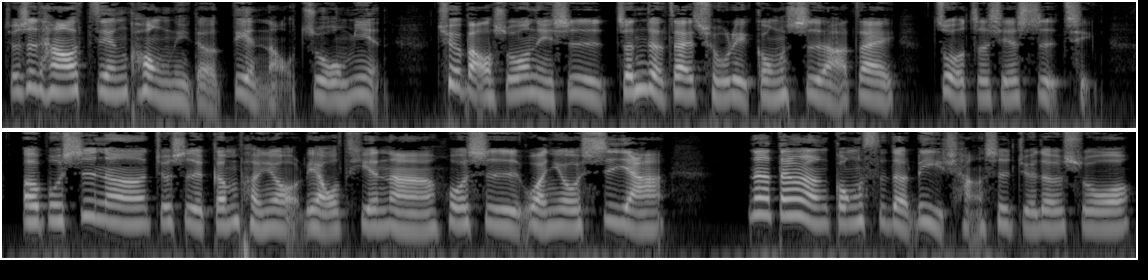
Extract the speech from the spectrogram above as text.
就是它要监控你的电脑桌面，确保说你是真的在处理公事啊，在做这些事情，而不是呢，就是跟朋友聊天啊，或是玩游戏呀。那当然，公司的立场是觉得说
